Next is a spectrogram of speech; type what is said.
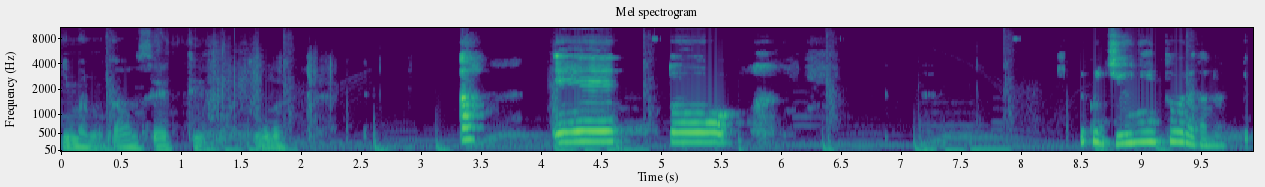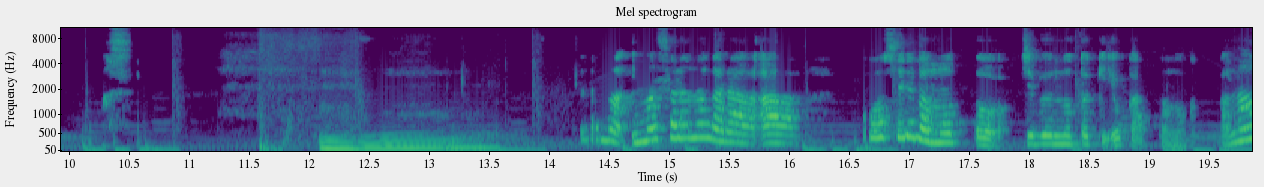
今の男性っていうのはどうだった？えー、っと、結局10人通るだなって思います。うーん。ただまあ、今更ながら、ああ、こうすればもっと自分の時良かったのかな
